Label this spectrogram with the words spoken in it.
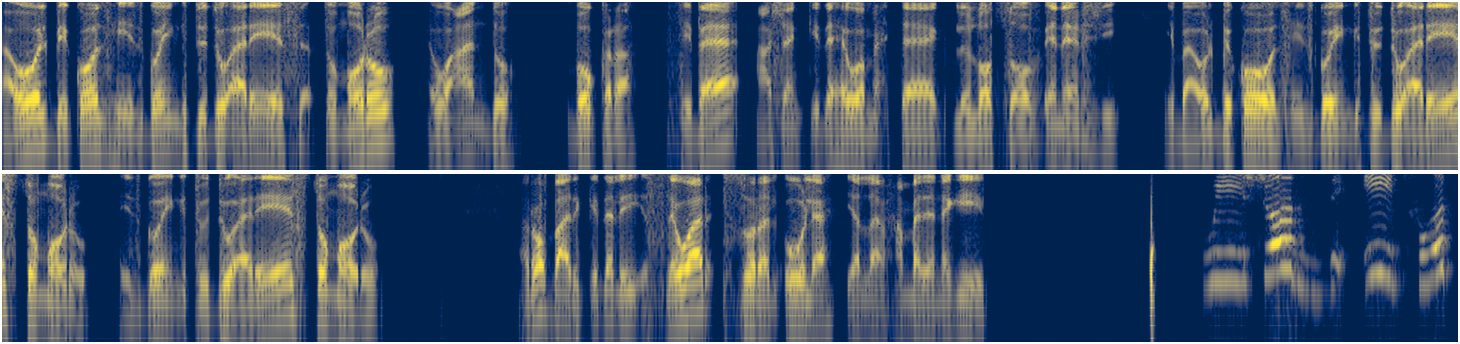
هقول because he is going to do a race tomorrow هو عنده بكرة سباق عشان كده هو محتاج ل lots of energy يبقى اقول because he is going to do a race tomorrow he is going to do a race tomorrow أروح بعد كده للصور الصورة الأولى يلا يا محمد يا نجيب We should eat fruit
